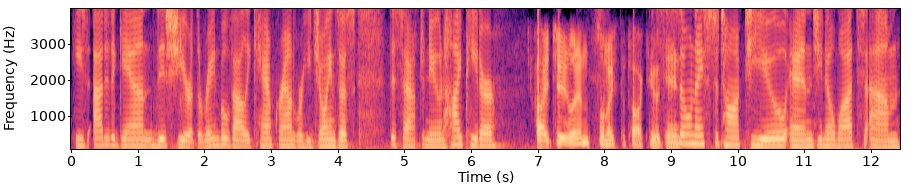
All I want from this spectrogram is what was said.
He's at it again this year at the Rainbow Valley Campground, where he joins us this afternoon. Hi, Peter. Hi, J'lyn. So nice to talk to you again. So nice to talk to you. And you know what? Um,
